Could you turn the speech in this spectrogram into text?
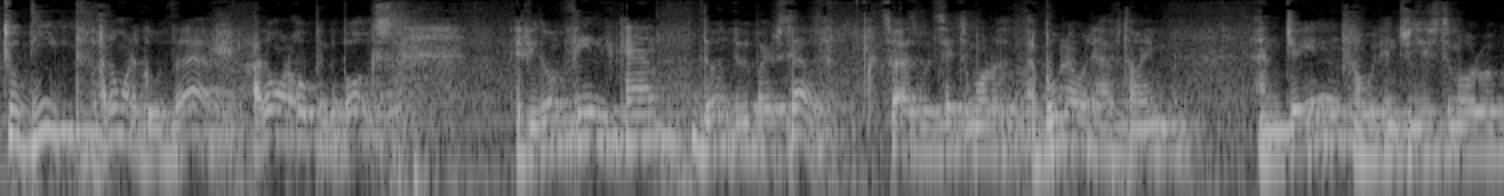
too deep. I don't want to go there. I don't want to open the box. If you don't feel you can, don't do it by yourself. So as we'll say tomorrow, Abuna will have time, and Jane, who will introduce tomorrow,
